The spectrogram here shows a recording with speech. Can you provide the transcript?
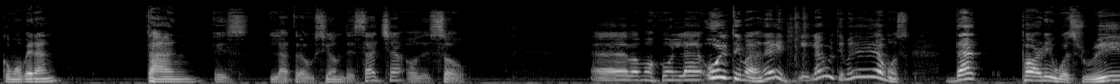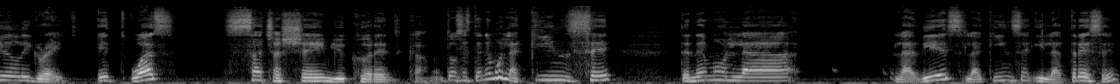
Como verán, tan es la traducción de sacha o de so. Uh, vamos con la última. La última, ya llegamos. That party was really great. It was such a shame you couldn't come. Entonces tenemos la 15, tenemos la, la 10, la 15 y la 13,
